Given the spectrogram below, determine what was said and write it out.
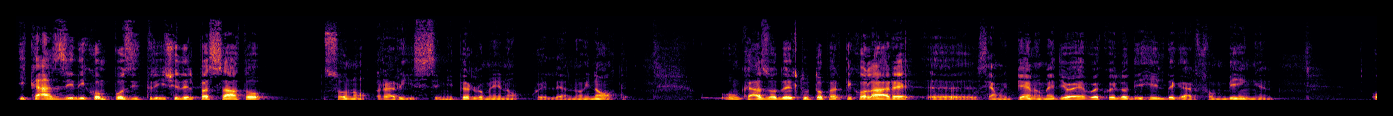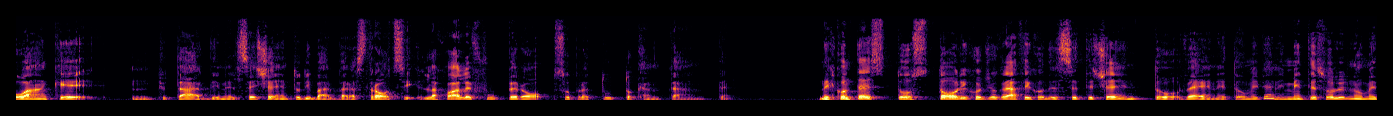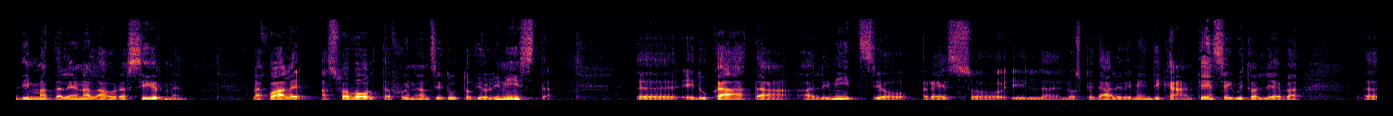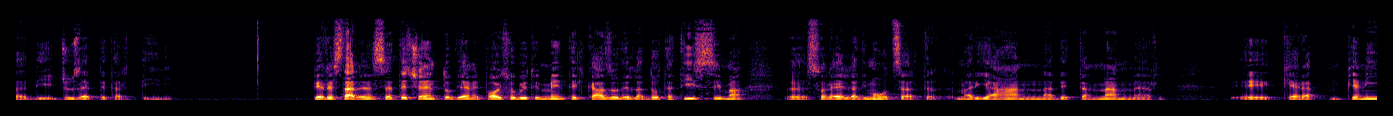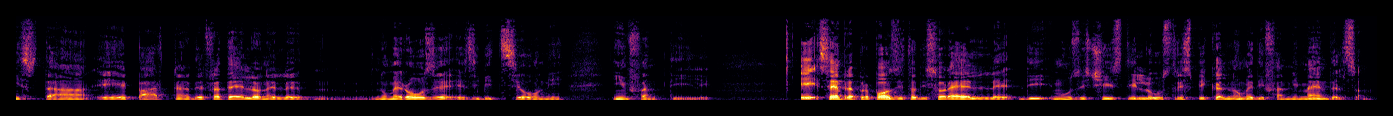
I casi di compositrici del passato sono rarissimi, perlomeno quelle a noi note. Un caso del tutto particolare, eh, siamo in pieno Medioevo, è quello di Hildegard von Bingen, o anche Mm, più tardi nel Seicento di Barbara Strozzi, la quale fu però soprattutto cantante. Nel contesto storico-geografico del Settecento veneto mi viene in mente solo il nome di Maddalena Laura Sirmen, la quale a sua volta fu innanzitutto violinista, eh, educata all'inizio presso il, l'ospedale dei mendicanti e in seguito allieva eh, di Giuseppe Tartini. Per restare nel Settecento viene poi subito in mente il caso della dotatissima eh, sorella di Mozart, Maria Anna, detta Nanner, eh, che era pianista e partner del fratello nelle numerose esibizioni infantili. E sempre a proposito di sorelle di musicisti illustri, spicca il nome di Fanny Mendelssohn.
